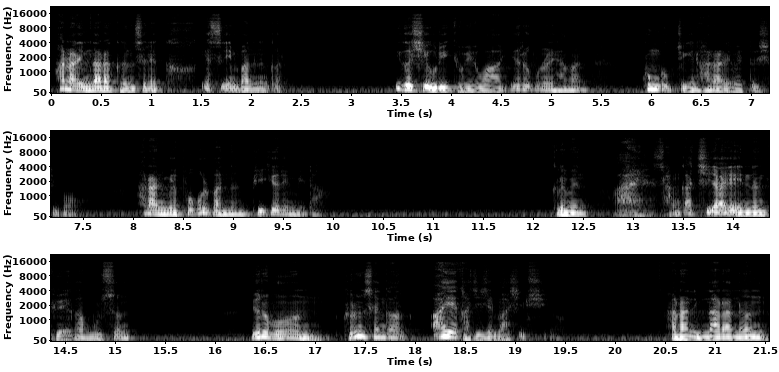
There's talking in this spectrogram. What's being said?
하나님 나라 건설에 크게 쓰임 받는 것 이것이 우리 교회와 여러분을 향한 궁극적인 하나님의 뜻이고 하나님의 복을 받는 비결입니다. 그러면 아, 상가 지하에 있는 교회가 무슨 여러분 그런 생각 아예 가지질 마십시오. 하나님 나라는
